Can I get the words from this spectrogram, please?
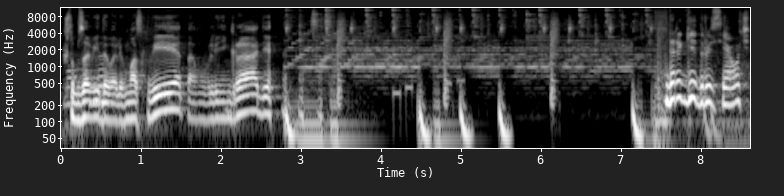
чтобы завидовали в Москве, там, в Ленинграде. Дорогие друзья, очень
